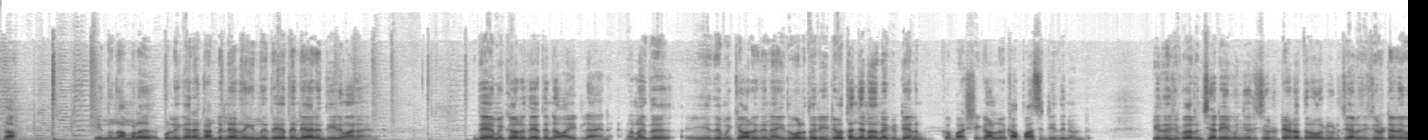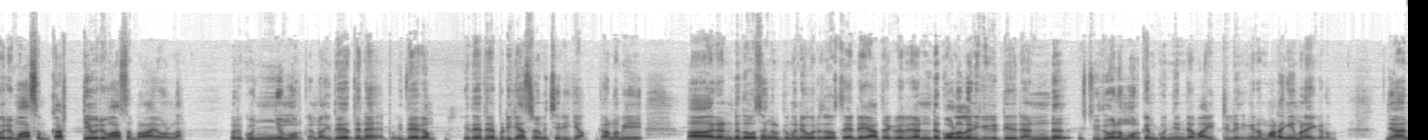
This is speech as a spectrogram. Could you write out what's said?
ഇതാ ഇന്ന് നമ്മൾ പുള്ളിക്കാരൻ കണ്ടില്ലായിരുന്നെങ്കിൽ ഇന്ന് ഇദ്ദേഹത്തിന്റെ കാര്യം തീരുമാനമായനെ. ഇദ്ദേഹം മിക്കവാറും ഇദ്ദേഹത്തിന്റെ വയറ്റിലായനെ. കാരണം ഇത് ഇത് മിക്കവാറും ഇതിനെ ഇതുപോലത്തെ ഒരു ഇരുപത്തഞ്ചെണ്ണം തന്നെ കിട്ടിയാലും ഭക്ഷിക്കാനുള്ളൊരു കപ്പാസിറ്റി ഇതിനുണ്ട്. ഇത് വെറും ചെറിയ കുഞ്ഞ് ഒരു ചുരുട്ടയുടെ അത്ര പോലും ഉള്ളൂ ചെറിയ ചുരുട്ടയുടെ ഒരു മാസം കഷ്ടി ഒരു മാസം പ്രായമുള്ള ഒരു കുഞ്ഞു മൂർക്കുണ്ടോ ഇദ്ദേഹത്തിനെ ഇദ്ദേഹം ഇദ്ദേഹത്തിനെ പിടിക്കാൻ ശ്രമിച്ചിരിക്കാം. കാരണം ഈ രണ്ട് ദിവസങ്ങൾക്ക് മുന്നേ ഒരു ദിവസം എന്റെ യാത്രക്കിടയിൽ രണ്ട് കോളുകൾ എനിക്ക് കിട്ടിയത് രണ്ട് ഇതുപോലെ മൂർക്കൻ കുഞ്ഞിന്റെ വയറ്റിൽ ഇങ്ങനെ മടങ്ങി മടങ്ങി കിടന്നു. ഞാൻ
